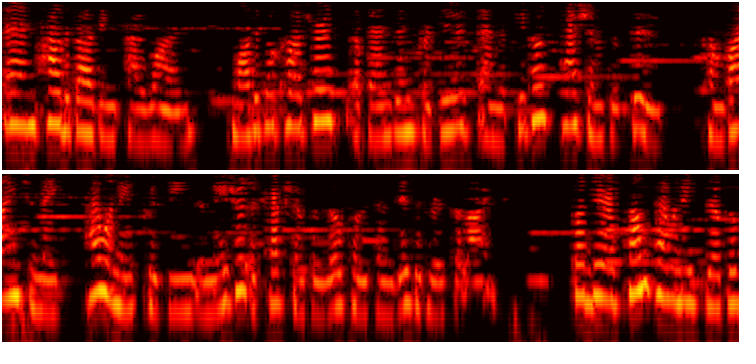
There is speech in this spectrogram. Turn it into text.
And how about in Taiwan? Multiple cultures, abundant produce, and the people's passion for food combine to make Taiwanese cuisine a major attraction for locals and visitors alike. But there are some Taiwanese local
